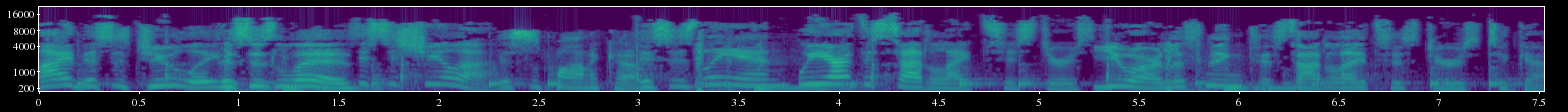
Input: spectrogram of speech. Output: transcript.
Hi, this is Julie. This is Liz. This is Sheila. This is Monica. This is Leanne. We are the Satellite Sisters. You are listening to Satellite Sisters to Go.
